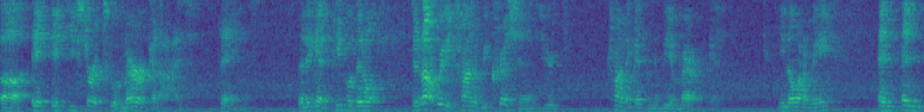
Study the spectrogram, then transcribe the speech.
uh, if you start to Americanize things, then again, people they don't, they're not really trying to be Christians. You're trying to get them to be American. You know what I mean? And and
